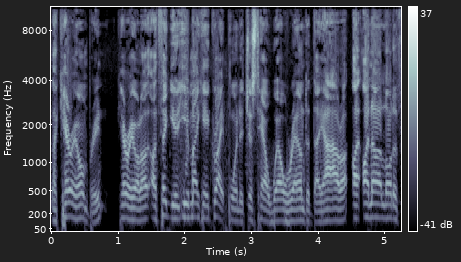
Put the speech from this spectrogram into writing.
carry on, Brent carry on. I, I think you, are making a great point of just how well rounded they are. I, I, know a lot of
